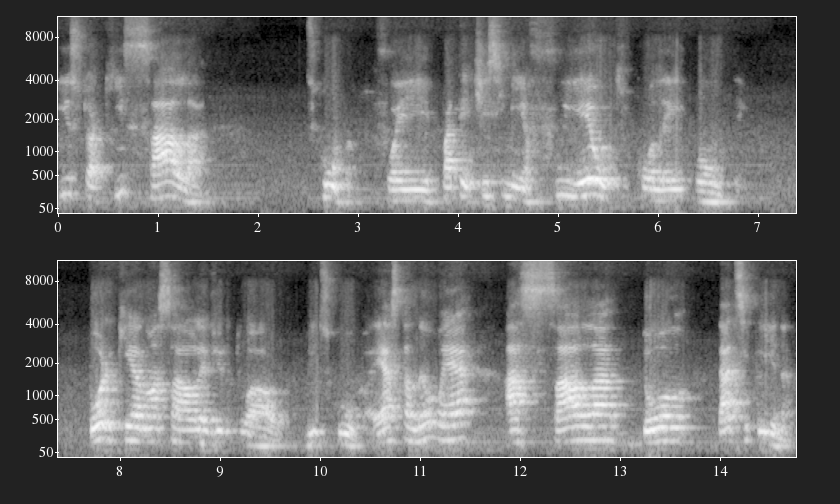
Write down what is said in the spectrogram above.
Isto aqui, sala, desculpa, foi patetice minha. Fui eu que colei ontem. Porque a nossa aula é virtual. Me desculpa. Esta não é a sala do da disciplina.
